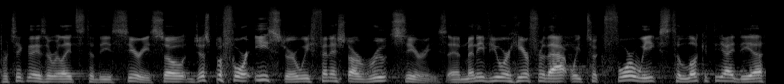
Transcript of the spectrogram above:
particularly as it relates to these series. So, just before Easter, we finished our Root series, and many of you were here for that. We took four weeks to look at the idea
